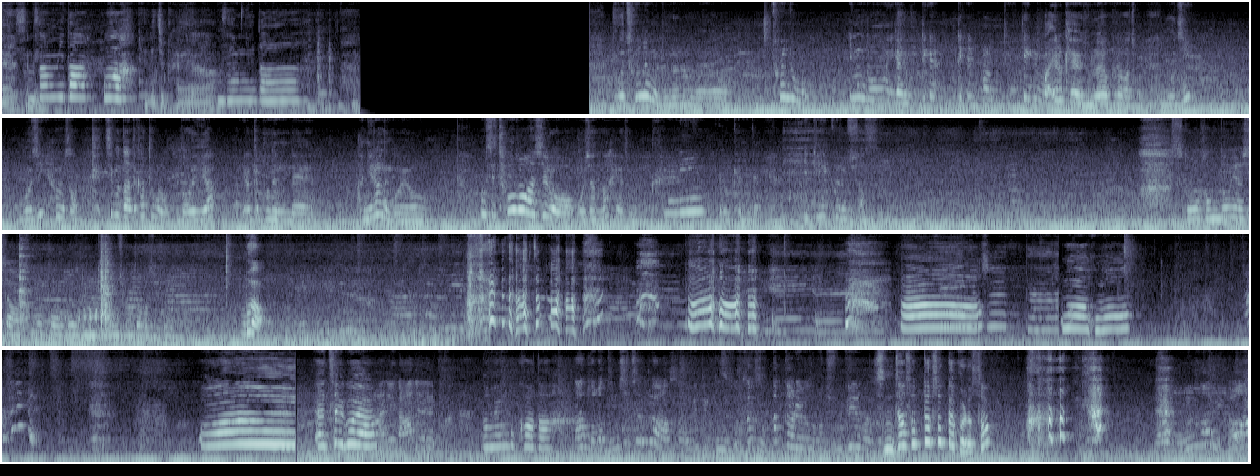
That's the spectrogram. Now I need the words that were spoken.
감사합니다. 우와, 생일 축하해요. 감사합니다. 누가 초인종을 누르는 거예요. 초인종도 띵동 이게 아니고 띠게 띠게 띠게 막 이렇게 눌러요. 그래가지고 뭐지? 뭐지? 하면서 친구들한테 카톡으로 너희야? 이렇게 보냈는데 아니라는 거예요. 혹시 청소하시러 오셨나? 해가지고 클린 이렇게 했는데 이 케이크를 주셨어요. 하, 진짜 너무 감동이야 진짜 아침부터 그래서 너무 기분 좋아져가지고 뭐야? 아, 우와 고마워. 와, 야 최고야. 아니 나는 너무 행복하다. 난 너가 눈치챈 줄 알았어. 우리끼리 계속 속닥속닥거리면서 뭐 준비해가지고 진짜 속닥속닥 거렸어? 내가 모른다니까.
